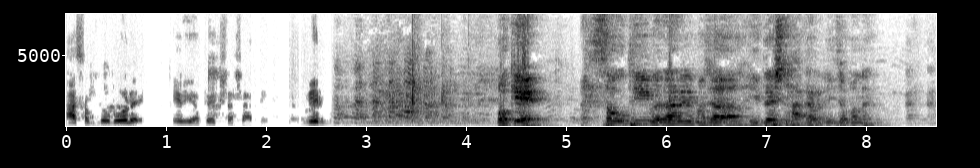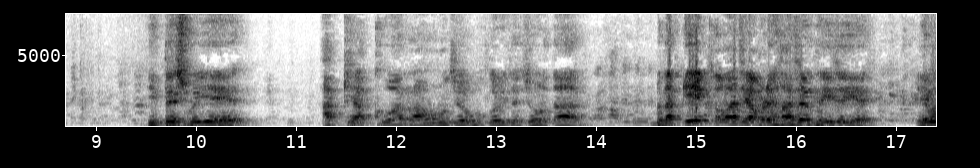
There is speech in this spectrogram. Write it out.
આ શબ્દો બોલે એવી અપેક્ષા સાથે. વીર. ઓકે સૌથી વધારે મજા હિતેશ ઠાકરની છે મને. હિતેશભાઈએ આખે આખું આ રાવણું જે ઊભું કર્યું છે, જોરદાર. બધા એક અવાજે આપણે હાજર થઈ જઈએ, એવો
